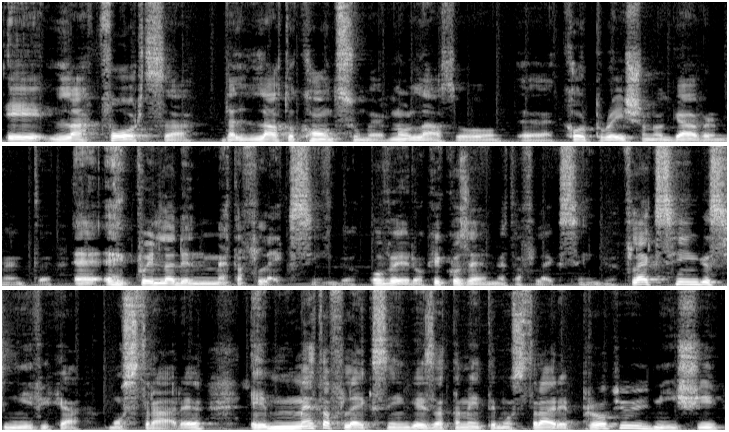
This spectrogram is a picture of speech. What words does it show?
e la forza dal lato consumer, non lato eh, corporation o government, eh, è quella del metaflexing, ovvero che cos'è metaflexing? Flexing significa mostrare e metaflexing è esattamente mostrare proprio i amici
